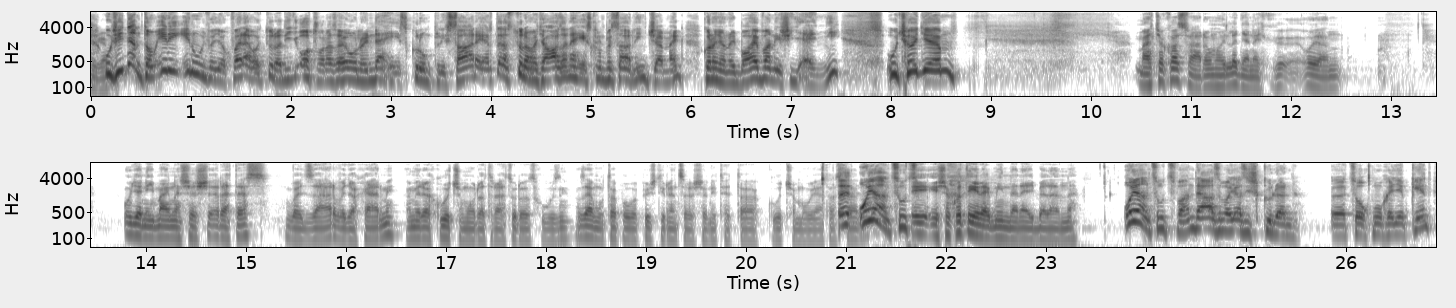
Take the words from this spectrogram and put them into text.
Igen. Úgyhogy nem tudom, én, én úgy vagyok vele, hogy tudod, így ott van az a jó, hogy nehéz krumpli szar, érted? Azt tudom, hogy ha az a nehéz krumpli szar nincsen meg, akkor nagyon nagy baj van, és így ennyi. Úgyhogy öm, Már csak azt várom, hogy legyen egy olyan ugyanígy mágneses retesz, vagy zár, vagy akármi, amire a kulcsomódat rá tudod húzni. Az elmúlt napokban Pisti rendszeresen itt a kulcsomóját. Aztán... olyan cucc, É- és akkor tényleg minden egybe lenne. Olyan cucc van, de az vagy az is külön cókmók egyébként,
